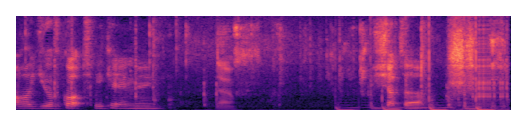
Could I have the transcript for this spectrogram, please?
Oh, you have got to be kidding me. No. Shut up.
